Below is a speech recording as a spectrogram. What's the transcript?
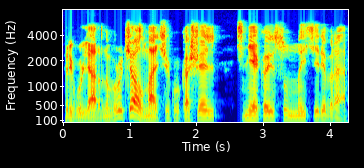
регулярно вручал мальчику кошель с некой суммой серебра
